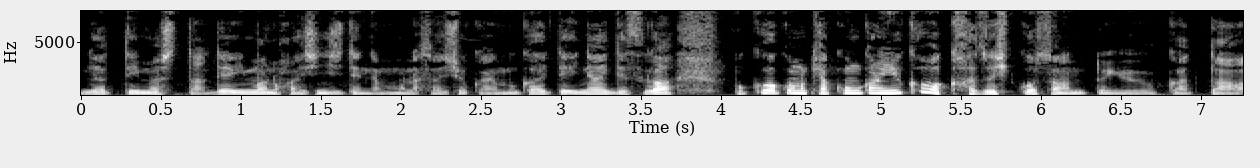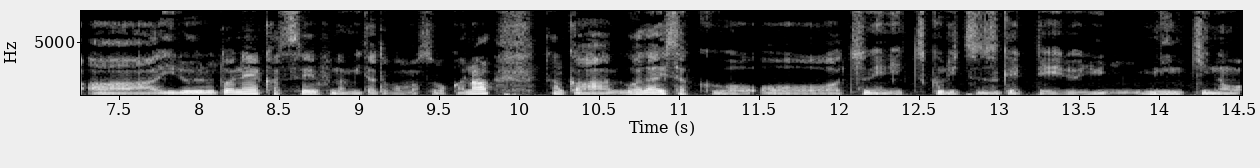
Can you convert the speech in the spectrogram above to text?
やっていました。で、今の配信時点でもまだ最終回を迎えていないですが、僕はこの脚本家の湯川和彦さんという方、あいろいろとね、政府の見たとかもそうかな。なんか話題作を常に作り続けている人気の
